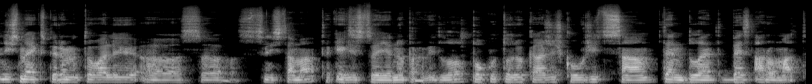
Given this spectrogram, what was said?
když jsme experimentovali uh, s, s listama, tak existuje jedno pravidlo, pokud to dokážeš kouřit sám, ten blend bez aromat,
